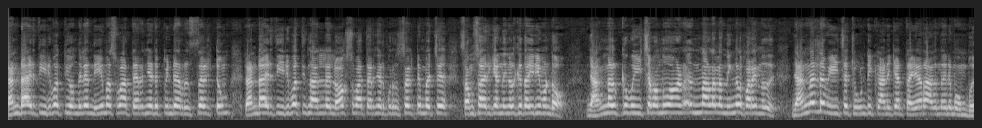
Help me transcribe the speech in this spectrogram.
രണ്ടായിരത്തി ഇരുപത്തി ഒന്നിലെ നിയമസഭാ തെരഞ്ഞെടുപ്പിന്റെ റിസൾട്ടും രണ്ടായിരത്തി ഇരുപത്തിനാലിലെ ലോക്സഭാ തെരഞ്ഞെടുപ്പ് റിസൾട്ടും വെച്ച് സംസാരിക്കാൻ നിങ്ങൾക്ക് ധൈര്യമുണ്ടോ? ഞങ്ങൾക്ക് വീഴ്ച വന്നു എന്നാണല്ലോ നിങ്ങൾ പറയുന്നത്. ഞങ്ങളുടെ വീഴ്ച ചൂണ്ടിക്കാണിക്കാൻ തയ്യാറാകുന്നതിന് മുമ്പ്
